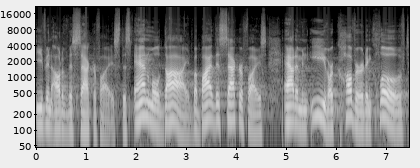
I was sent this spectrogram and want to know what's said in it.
even out of this sacrifice. This animal died, but by this sacrifice, Adam and Eve are covered and clothed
